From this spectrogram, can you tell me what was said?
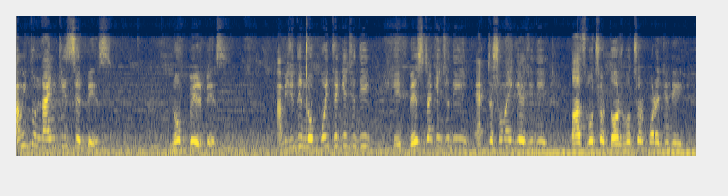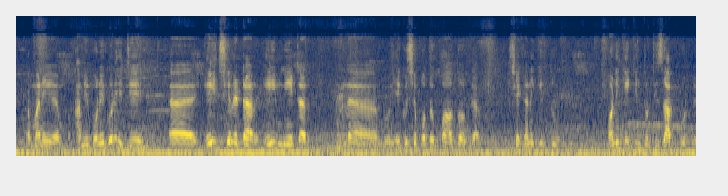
আমি তো নাইনটিসের বেস নব্বইয়ের বেস আমি যদি নব্বই থেকে যদি এই বেসটাকে যদি একটা সময় গিয়ে যদি পাঁচ বছর, দশ বছর পরে যদি মানে আমি মনে করি যে এই ছেলেটার, এই মেয়েটার একুশে পদক পাওয়া দরকার। সেখানে কিন্তু অনেকেই কিন্তু ডিজার্ভ করবে।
